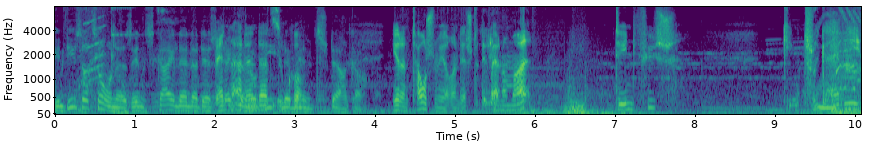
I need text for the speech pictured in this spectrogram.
In dieser Zone sind Skylander des Wenn er denn dazu kommt. stärker. Ja, dann tauschen wir auch an der Stelle gleich nochmal den Fisch. King Trigger Heavy.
